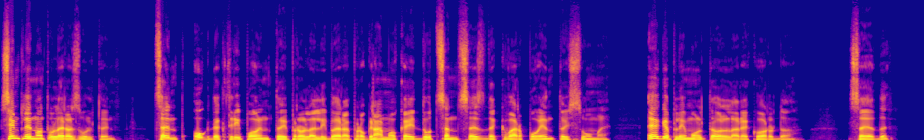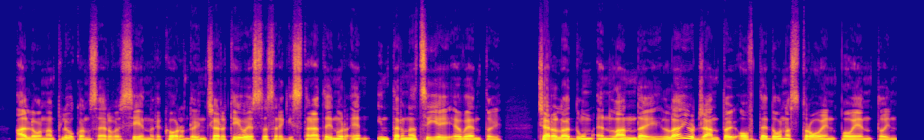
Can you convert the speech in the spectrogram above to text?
Simple notu le resultoin. Cent ogdec tri poentoi pro la libera programo, cae ducent sesdec quar poentoi sume – ege pli multo la recordo. Sed, Alona plu conserva sien recordo in certiu estas registrate nur en internaciei eventoi, cer la dum enlandei la iugiantoi ofte donas troen poentoin,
